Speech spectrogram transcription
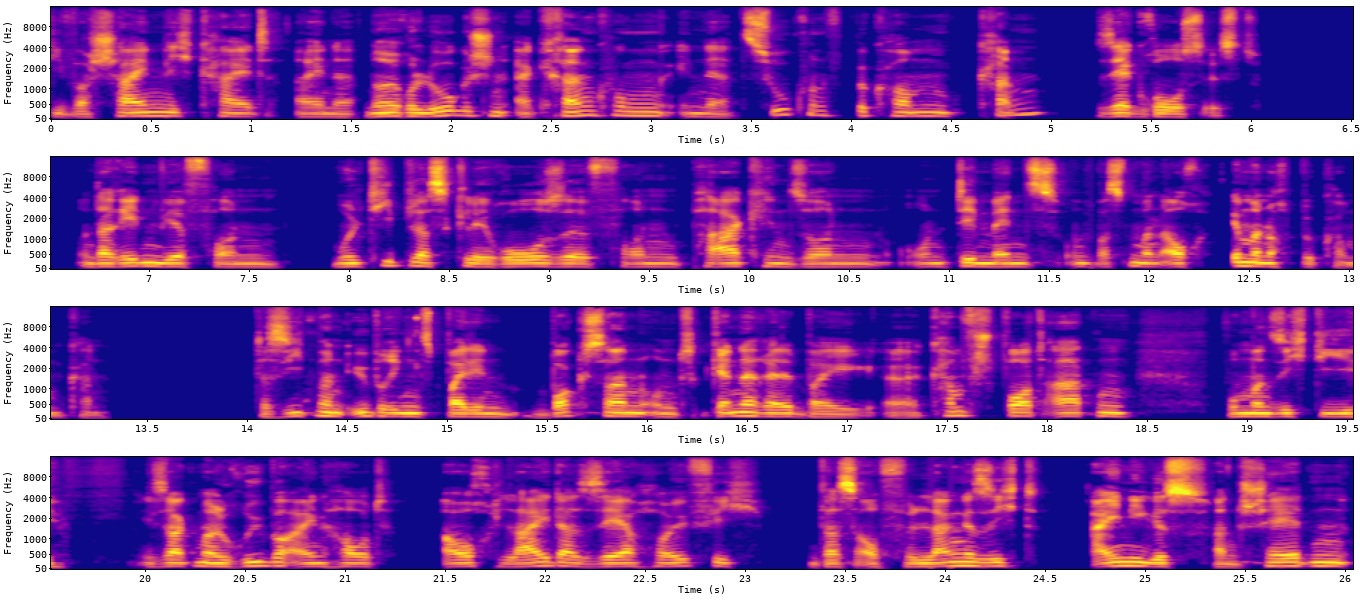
die Wahrscheinlichkeit einer neurologischen Erkrankung in der Zukunft bekommen kann, sehr groß ist. Und da reden wir von multipler Sklerose, von Parkinson und Demenz und was man auch immer noch bekommen kann. Das sieht man übrigens bei den Boxern und generell bei äh, Kampfsportarten, wo man sich die, ich sag mal, rüber einhaut, auch leider sehr häufig dass auf lange Sicht einiges an Schäden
